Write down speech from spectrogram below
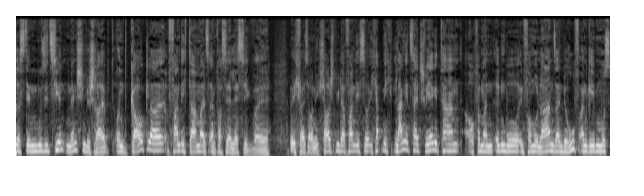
das den musizierenden Menschen beschreibt. Und Gaukler fand ich damals einfach sehr lässig, weil ich weiß auch nicht, Schauspieler fand ich so, ich habe mich lange Zeit schwer getan, auch wenn man irgendwo in Formularen seinen Beruf angeben muss,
